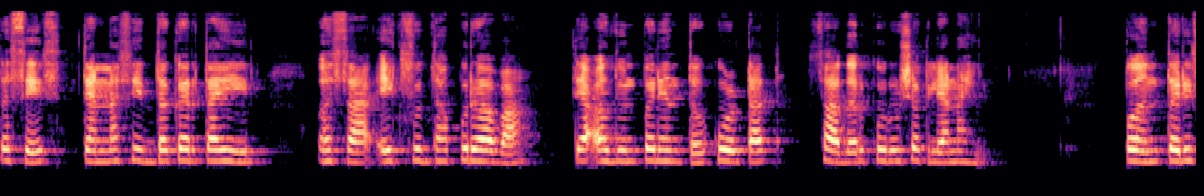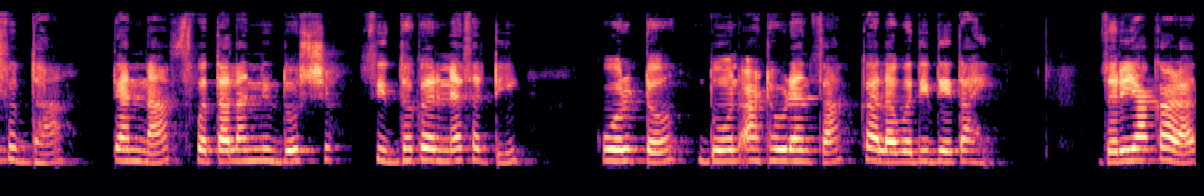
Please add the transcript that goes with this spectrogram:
तसेच त्यांना सिद्ध करता येईल असा एकसुद्धा पुरावा त्या अजूनपर्यंत कोर्टात सादर करू शकल्या नाही. पण तरीसुद्धा त्यांना स्वतःला निर्दोष सिद्ध करण्यासाठी कोर्ट दोन आठवड्यांचा कालावधी देत आहे. जर या काळात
